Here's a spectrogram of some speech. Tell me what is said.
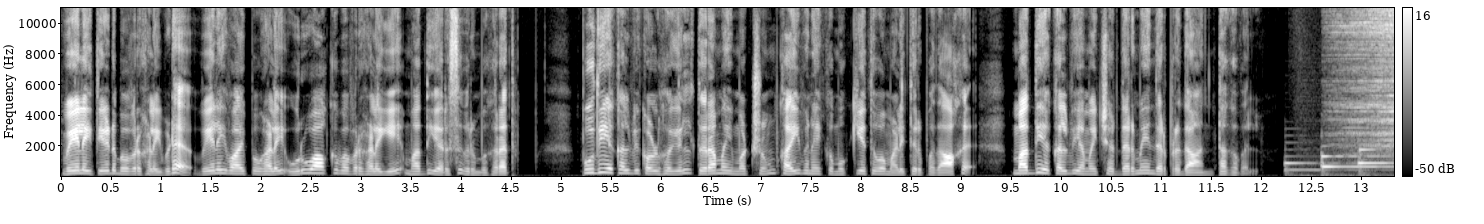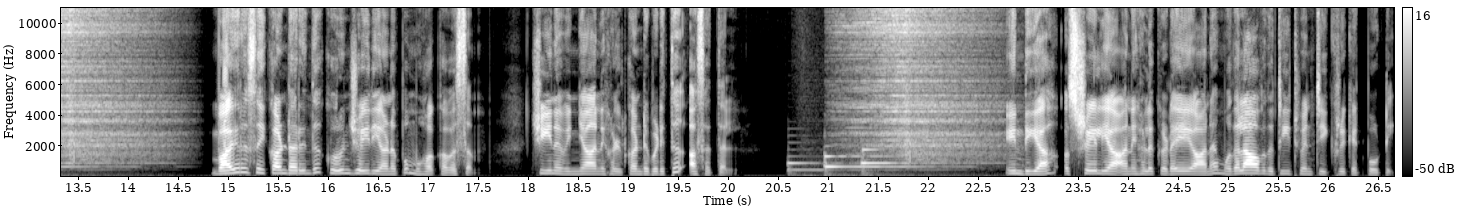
வேலை தேடுபவர்களை விட வேலைவாய்ப்புகளை உருவாக்குபவர்களையே மத்திய அரசு விரும்புகிறது. புதிய கல்விக் கொள்கையில் திறமை மற்றும் கைவினைக்கு முக்கியத்துவம் அளித்திருப்பதாக மத்திய கல்வி அமைச்சர் தர்மேந்தர் பிரதான் தகவல். வைரஸை கண்டறிந்து குறுஞ்செய்தி அனுப்பும் முகக்கவசம். சீன விஞ்ஞானிகள் கண்டுபிடித்து அசத்தல். இந்தியா ஆஸ்திரேலியா அணிகளுக்கு இடையேயான முதலாவது டி டுவெண்டி கிரிக்கெட் போட்டி.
